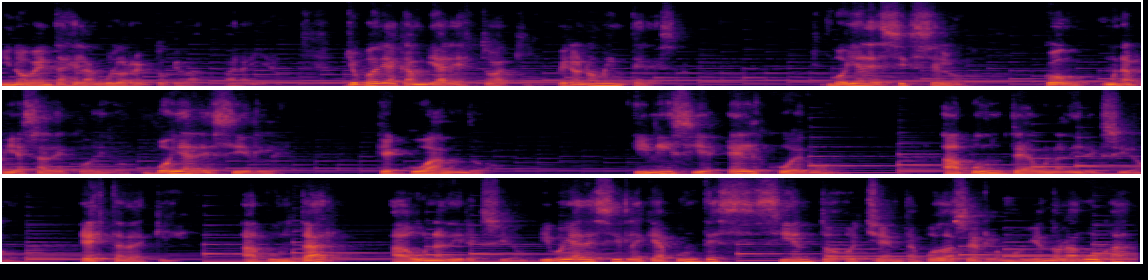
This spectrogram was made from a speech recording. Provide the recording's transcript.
Y 90 es el ángulo recto que va para allá. Yo podría cambiar esto aquí, pero no me interesa. Voy a decírselo con una pieza de código. Voy a decirle que cuando inicie el juego, apunte a una dirección. Esta de aquí. Apuntar a una dirección. Y voy a decirle que apunte 180. Puedo hacerlo moviendo la aguja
